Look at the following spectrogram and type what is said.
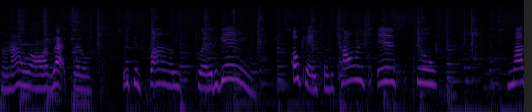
so now with all that settled, we can finally play the game. Okay, so the challenge is to not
